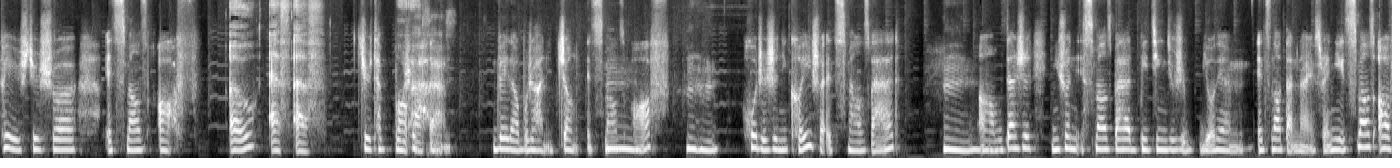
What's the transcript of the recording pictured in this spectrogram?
可以就说 it smells off，o f f，就是它不是很味道不是很正，it smells off，嗯哼。或者是你可以说 it smells bad，嗯嗯，但是你说你 smells bad，毕竟就是有点 it's not that nice，right？你 smells off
